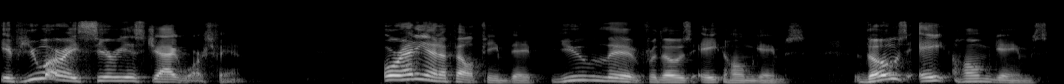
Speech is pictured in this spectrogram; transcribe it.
if you are a serious Jaguars fan or any NFL team, Dave, you live for those eight home games. Those eight home games,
